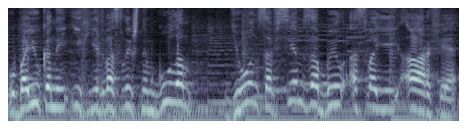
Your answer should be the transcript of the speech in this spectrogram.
Убаюканный их едва слышным гулом, Дион совсем забыл о своей арфе.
